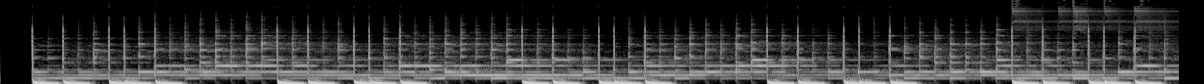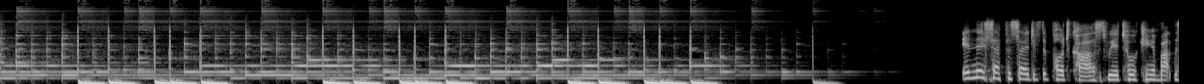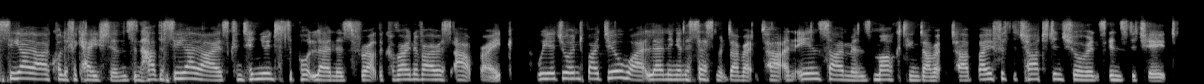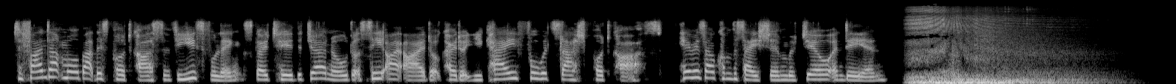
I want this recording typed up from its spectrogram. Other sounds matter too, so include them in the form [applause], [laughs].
This episode of the podcast, we are talking about the CII qualifications and how the CII is continuing to support learners throughout the coronavirus outbreak. We are joined by Jill White, Learning and Assessment Director, and Ian Simons, Marketing Director, both of the Chartered Insurance Institute. To find out more about this podcast and for useful links, go to thejournal.cii.co.uk forward slash podcast. Here is our conversation with Jill and Ian.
